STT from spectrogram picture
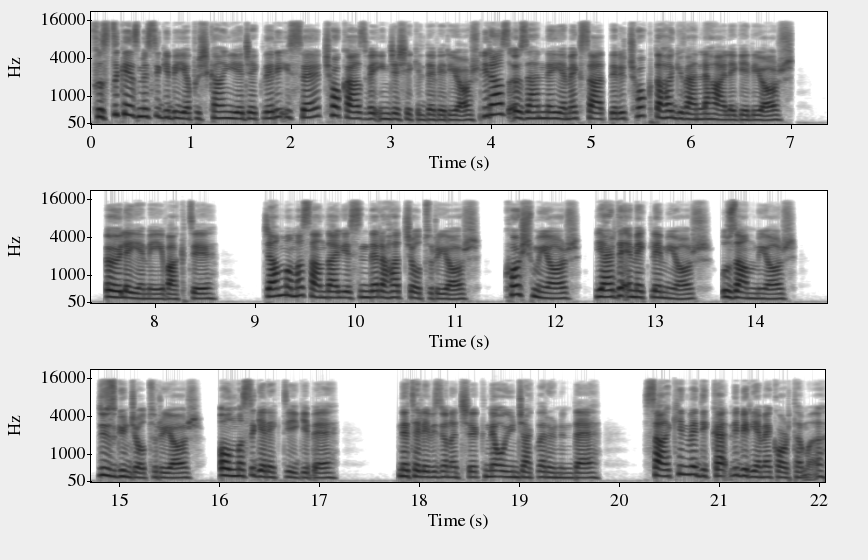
Fıstık ezmesi gibi yapışkan yiyecekleri ise çok az ve ince şekilde veriyor. Biraz özenle yemek saatleri çok daha güvenli hale geliyor. Öğle yemeği vakti. Can mama sandalyesinde rahatça oturuyor. Koşmuyor, yerde emeklemiyor, uzanmıyor. Düzgünce oturuyor. Olması gerektiği gibi. Ne televizyon açık, ne oyuncaklar önünde. Sakin ve dikkatli bir yemek ortamı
